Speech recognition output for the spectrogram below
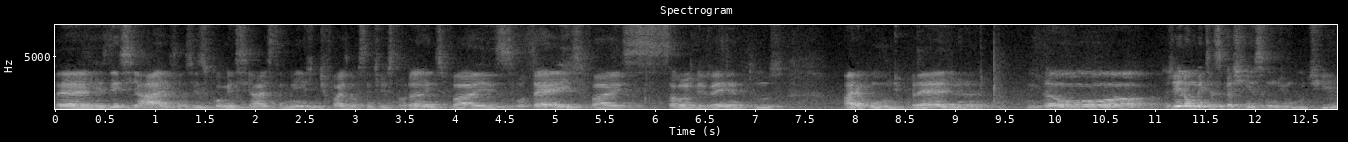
é, residenciais, às vezes comerciais também. A gente faz bastante restaurantes, faz hotéis, faz salões de eventos, área comum de prédio, né? Então, geralmente as caixinhas são de embutir,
